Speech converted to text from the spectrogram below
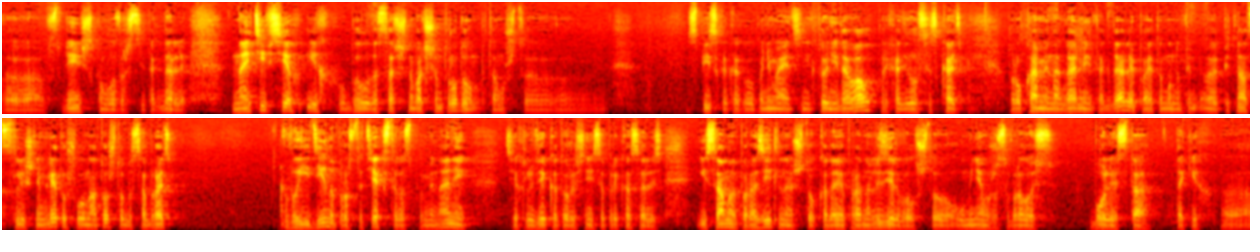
в, в студенческом возрасте и так далее. Найти всех их было достаточно большим трудом, потому что списка, как вы понимаете, никто не давал, приходилось искать руками, ногами и так далее, поэтому 15 лишним лет ушло на то, чтобы собрать воедино просто тексты воспоминаний тех людей, которые с ней соприкасались. И самое поразительное, что когда я проанализировал, что у меня уже собралось более 100 таких, э,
